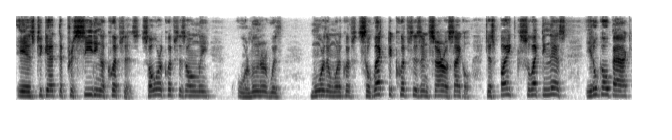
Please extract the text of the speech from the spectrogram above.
is to get the preceding eclipses, solar eclipses only, or lunar with more than one eclipse. Select eclipses in Saros cycle. Just by selecting this, it'll go back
